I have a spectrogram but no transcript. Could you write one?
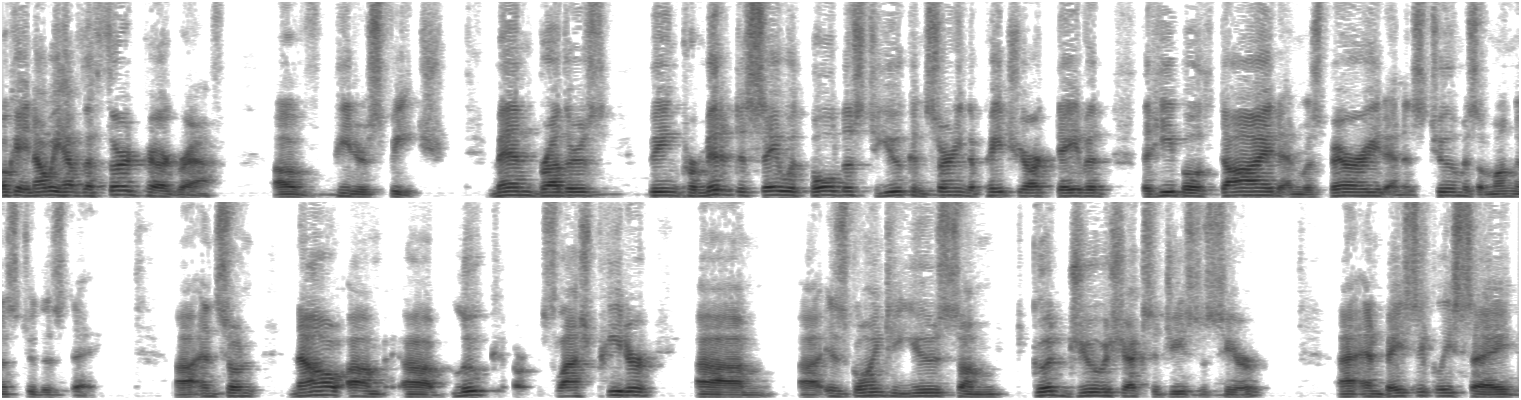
Okay, now we have the third paragraph of Peter's speech. Men, brothers, being permitted to say with boldness to you concerning the patriarch David that he both died and was buried, and his tomb is among us to this day. Uh, and so now um, uh, Luke slash Peter um, uh, is going to use some good Jewish exegesis here uh, and basically say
